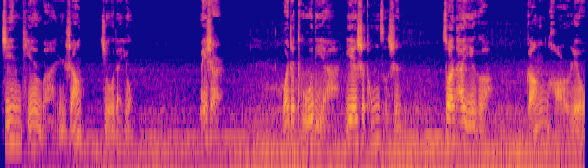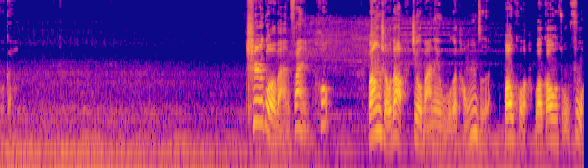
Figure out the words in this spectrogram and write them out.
今天晚上。”就得用，没事儿。我这徒弟啊，也是童子身，算他一个，刚好六个。吃过晚饭以后，王守道就把那五个童子，包括我高祖父，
